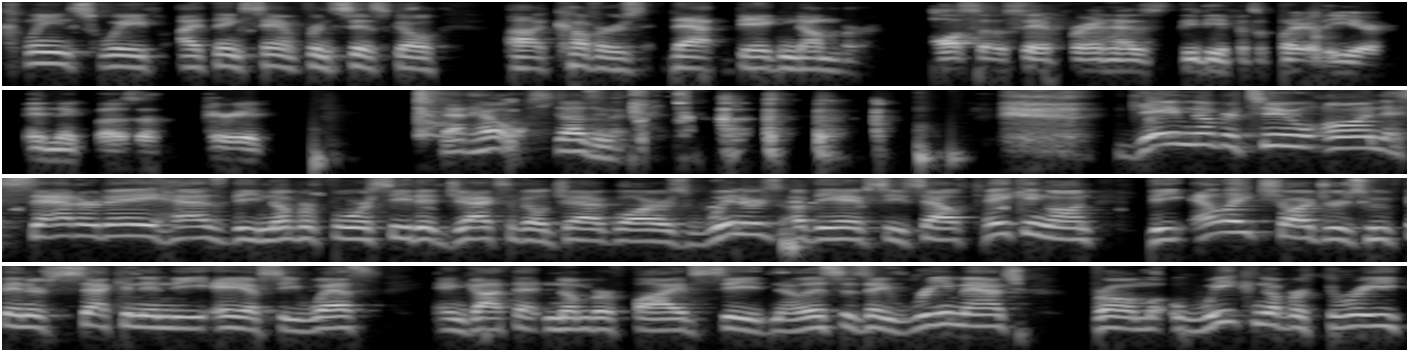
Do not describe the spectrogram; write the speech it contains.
Clean sweep. I think San Francisco uh, covers that big number. Also, San Fran has the defensive player of the year in Nick Bosa, period. That helps, doesn't it? Game number two on Saturday has the number four seeded Jacksonville Jaguars, winners of the AFC South, taking on the LA Chargers, who finished second in the AFC West and got that number five seed. Now, this is a rematch from week number three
